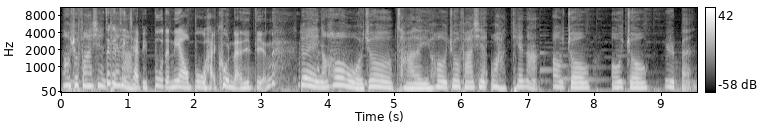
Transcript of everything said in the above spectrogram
然后我就发现这个听起来比布的尿布还困难一点。对，然后我就查了以后就发现，哇，天哪，澳洲、欧洲、日本。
